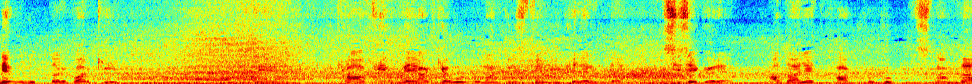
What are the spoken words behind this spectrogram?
ne umutları var ki e, kafir veya gavur olan Hristiyan ülkelerinde size göre adalet, hak, hukuk, İslam'da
